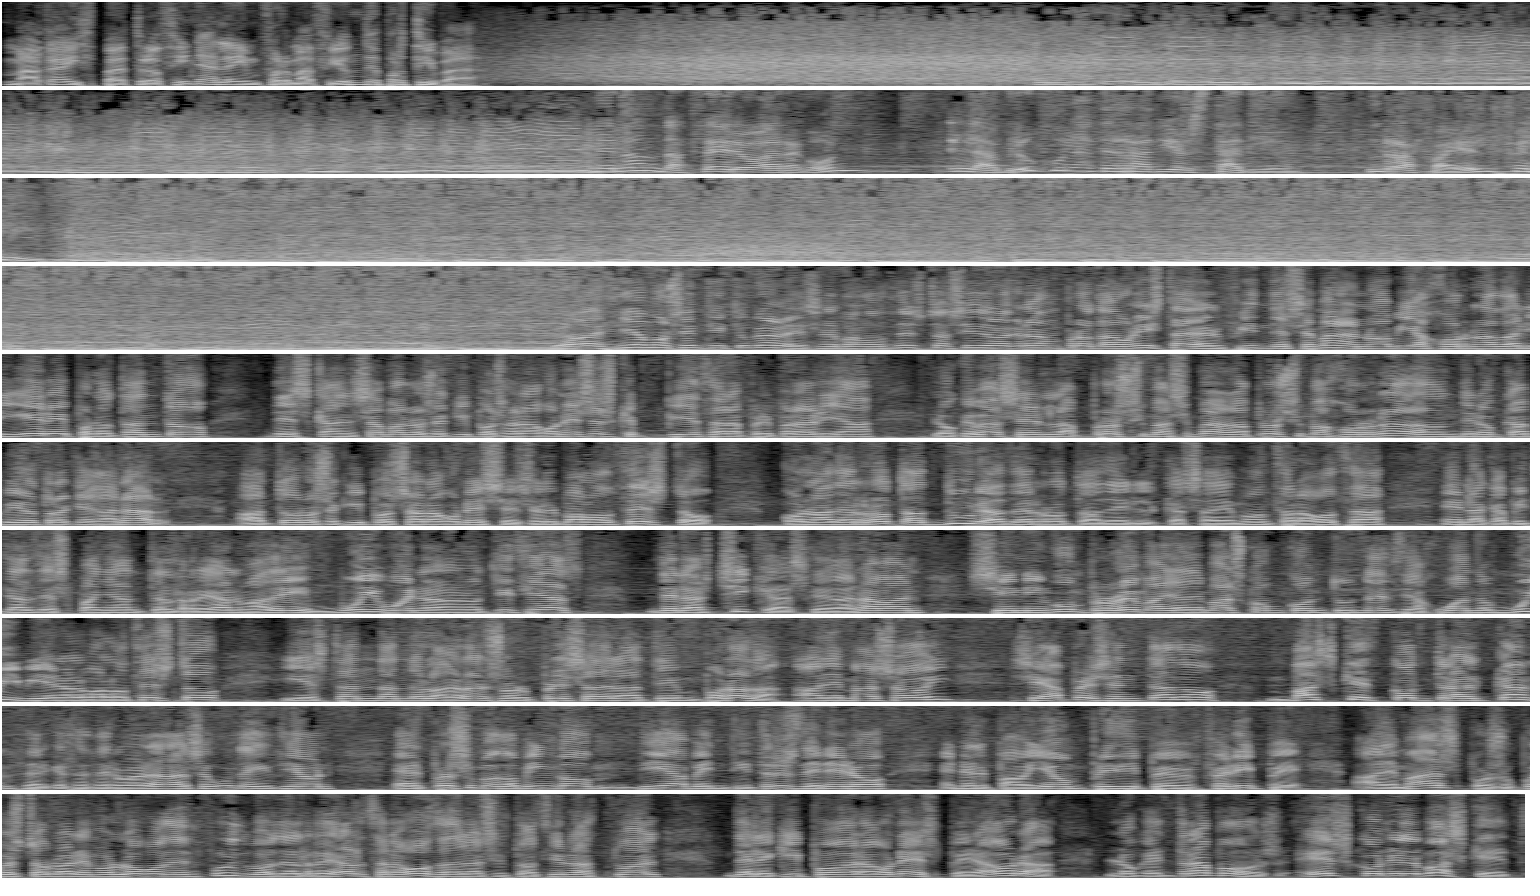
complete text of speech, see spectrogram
Magaiz patrocina la información deportiva. En Onda Cero Aragón, la brújula de Radio Estadio. Rafael Feliz. Lo decíamos en titulares, el baloncesto ha sido el gran protagonista del fin de semana. No había jornada liguera y por lo tanto descansaban los equipos aragoneses que empiezan a preparar ya lo que va a ser la próxima semana, la próxima jornada donde no cabe otra que ganar a todos los equipos aragoneses. El baloncesto con la derrota, dura derrota del Casademón Zaragoza en la capital de España ante el Real Madrid. Muy buenas las noticias de las chicas que ganaban sin ningún problema y además con contundencia, jugando muy bien al baloncesto y están dando la gran sorpresa de la temporada. Además hoy se ha presentado Básquet contra el Cáncer, que se celebrará la segunda edición el próximo domingo, día 23 de enero, en el pabellón Príncipe Felipe. Además, por supuesto, hablaremos luego del fútbol, del Real Zaragoza, de la situación actual del equipo aragonés. Pero ahora lo que entramos es con el básquet.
